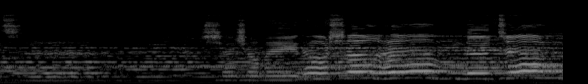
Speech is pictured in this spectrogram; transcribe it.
此享受每道伤痕的真。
